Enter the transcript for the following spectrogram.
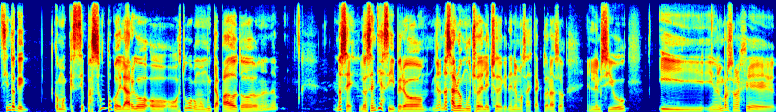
siento que como que se pasó un poco de largo o, o estuvo como muy tapado todo. No sé, lo sentí así, pero no, se habló mucho del hecho de que tenemos a este actorazo en el MCU y, en un personaje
